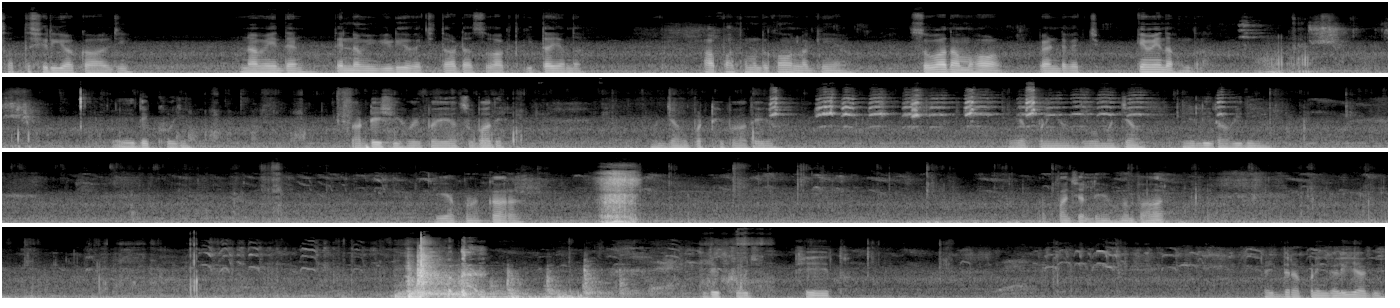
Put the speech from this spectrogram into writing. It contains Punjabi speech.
ਸਤਿ ਸ਼੍ਰੀ ਅਕਾਲ ਜੀ। ਨਵੇਂ ਦਿਨ ਤੇ ਨਵੀਂ ਵੀਡੀਓ ਵਿੱਚ ਤੁਹਾਡਾ ਸਵਾਗਤ ਕੀਤਾ ਜਾਂਦਾ। ਆਪਾਂ ਤੁਹਾਨੂੰ ਦਿਖਾਉਣ ਲੱਗੇ ਹਾਂ ਸਵੇਰ ਦਾ ਮਾਹੌਲ ਪਿੰਡ ਵਿੱਚ ਕਿਵੇਂ ਦਾ ਹੁੰਦਾ। ਇਹ ਦੇਖੋ ਜੀ, ਸਾਢੇ ਛੇ ਹੋਏ ਪਏ ਆ ਸਵੇਰ ਦੇ। ਮੱਝਾਂ ਨੂੰ ਪੱਠੇ ਪਾਤੇ ਆ। ਇਹ ਆਪਣੀਆਂ ਦੋ ਮੱਝਾਂ, ਨੀਲੀ ਰਾਵੀ ਦੀਆਂ। ਇਹ ਆਪਣਾ ਘਰ ਆ। ਆਪਾਂ ਚੱਲੇ ਹੁਣ ਬਾਹਰ। ਦੇਖੋ ਜੀ, ਖੇਤ। ਇੱਧਰ ਆਪਣੀ ਗਲੀ ਆ ਗਈ।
